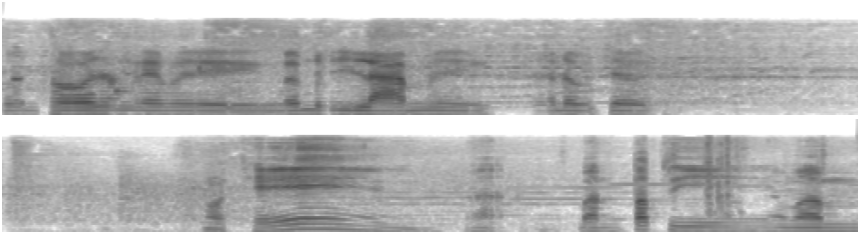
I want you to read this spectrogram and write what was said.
Bạn thôi xong em thì bấm đi làm thì ở đâu chơi. Ngọt thế. À, bắn PUBG ầm ầm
